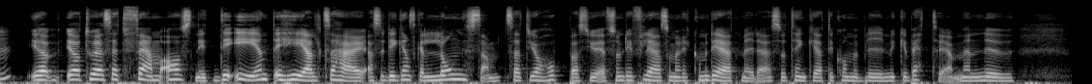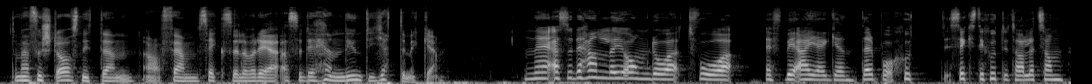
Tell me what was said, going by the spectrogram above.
Mm. Jag, jag tror jag har sett fem avsnitt. Det är inte helt så här, alltså det är ganska långsamt. Så att jag hoppas ju, eftersom det är flera som har rekommenderat mig det, så tänker jag att det kommer bli mycket bättre. Men nu, de här första avsnitten, ja, fem, sex eller vad det är, alltså det händer ju inte jättemycket. Nej, alltså det handlar ju om då två FBI-agenter på 70 60-70-talet som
